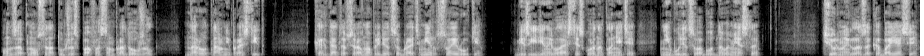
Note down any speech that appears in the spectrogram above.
Он запнулся, но тут же с пафосом продолжил. «Народ нам не простит. Когда-то все равно придется брать мир в свои руки. Без единой власти скоро на планете не будет свободного места». Черные глаза Кабаяси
